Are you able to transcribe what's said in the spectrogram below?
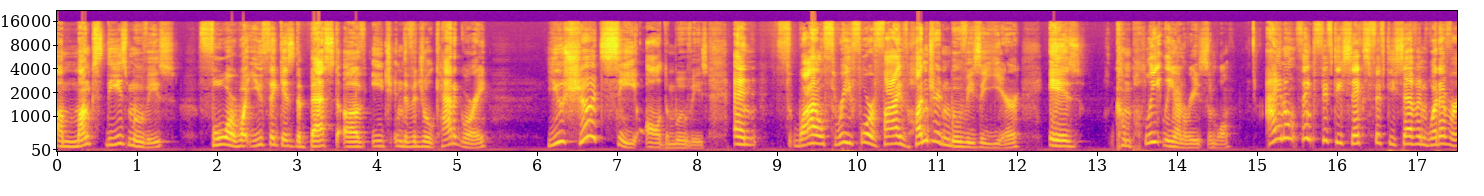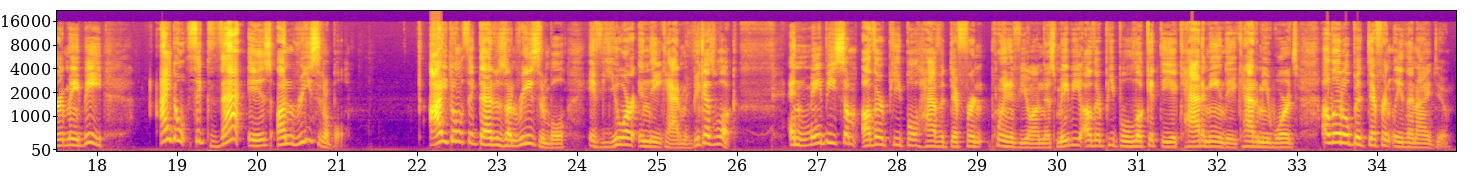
amongst these movies for what you think is the best of each individual category, you should see all the movies. And th- while three, four, five hundred movies a year is completely unreasonable, I don't think 56, 57, whatever it may be, I don't think that is unreasonable. I don't think that is unreasonable if you are in the academy. Because look, and maybe some other people have a different point of view on this. Maybe other people look at the Academy and the Academy Awards a little bit differently than I do.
